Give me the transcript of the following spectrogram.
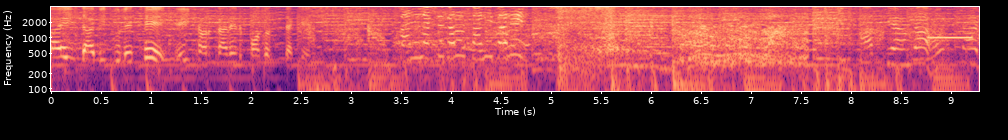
সবাই দাবি তুলেছে এই সরকারের পদত্যাগে পানি লাগবে কারণ পানি পানি আজকে আমরা হত্যার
